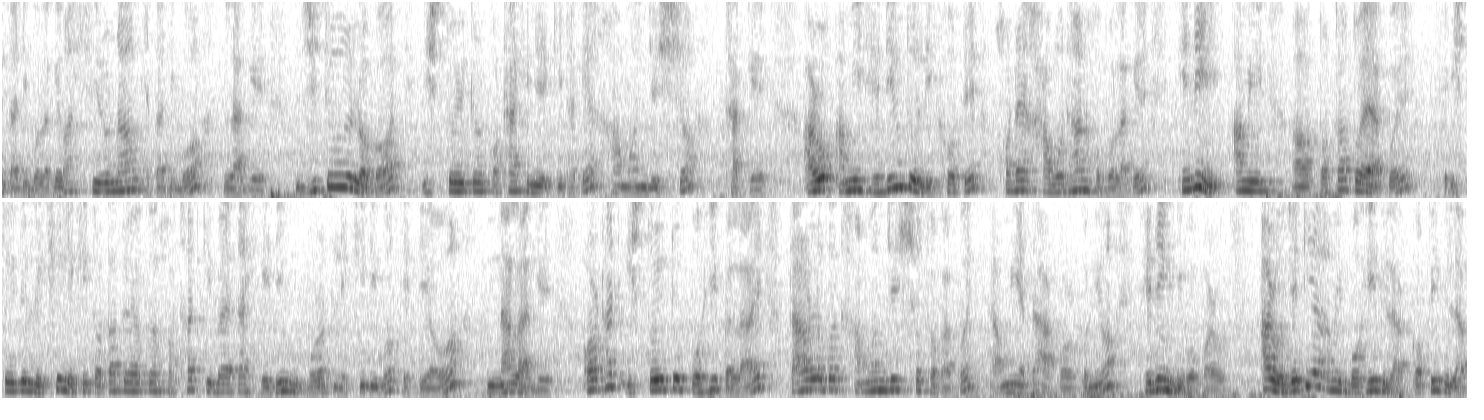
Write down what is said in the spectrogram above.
এটা দিব লাগে বা শিৰোনাম এটা দিব লাগে। যিটোৰ লগত ষ্টৰিটোৰ কথাখিনিৰ কি থাকে সামঞ্জস্য থাকে। আৰু আমি হেডিংটো লিখোঁতে সদায় সাৱধান হ'ব লাগে। এনেই আমি ততাতৈয়াকৈ ষ্টৰিটো লিখি লিখি ততাতৈয়াকৈ হঠাৎ কিবা এটা হেডিং ওপৰত লিখি দিব কেতিয়াও নালাগে। অৰ্থাৎ ষ্টৰিটো পঢ়ি পেলাই তাৰ লগত সামঞ্জস্য থকাকৈ আমি এটা আকৰ্ষণীয় হেডিং দিব পাৰোঁ। আৰু যেতিয়া আমি বহীবিলাক কপিবিলাক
